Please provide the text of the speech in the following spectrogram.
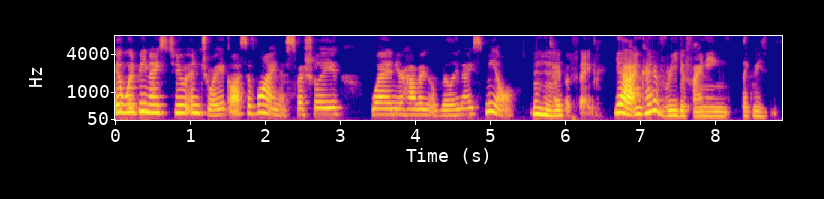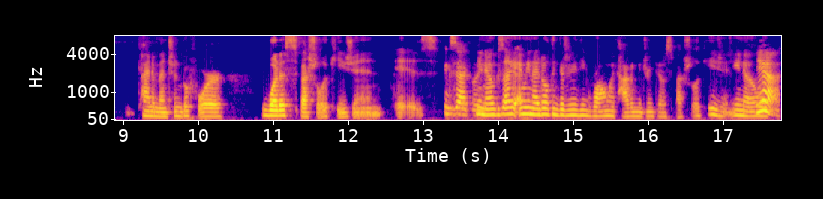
it would be nice to enjoy a glass of wine, especially when you're having a really nice meal Mhm. type of thing. Yeah, and kind of redefining, like we kind of mentioned before, what a special occasion is. Exactly. You know, because I, I mean, I don't think there's anything wrong with having a drink at a special occasion. You know, like Yeah.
